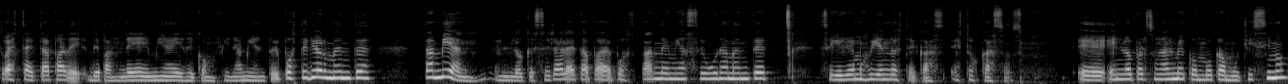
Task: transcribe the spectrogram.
toda esta etapa de, pandemia y de confinamiento. Y posteriormente, también en lo que será la etapa de pospandemia, seguramente seguiremos viendo este estos casos. Eh, en lo personal me convoca muchísimo.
